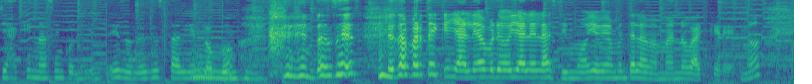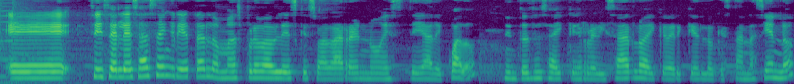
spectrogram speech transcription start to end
ya que nacen con dientes, o sea, eso está bien loco. Entonces, esa parte que ya le abrió, ya le lastimó y obviamente la mamá no va a querer, ¿no? Eh, si se les hacen grietas, lo más probable es que su agarre no esté adecuado. Entonces hay que revisarlo, hay que ver qué es lo que están haciendo.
